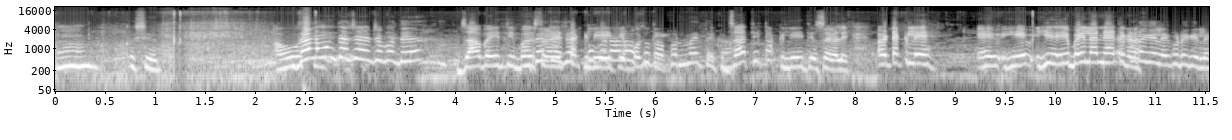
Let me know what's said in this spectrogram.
हम्म. कसे आहेत. अहो जा ना मग त्याच्या ह्याच्यामध्ये. जा बाई ती बघ त्याच्या सगळे ह्याच्यात टाकली आहे ते पकडायला असतो. आपण माहितीये का? जा ती टाकली आहे ते सगळे. अटकले. हे हे हे बैला न्या ए, तिकडे कुठे गेले कुठे गेले?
